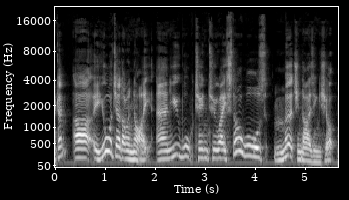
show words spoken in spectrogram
okay. Uh, you're Jedi Knight, and you walked into a Star Wars merchandising shop,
